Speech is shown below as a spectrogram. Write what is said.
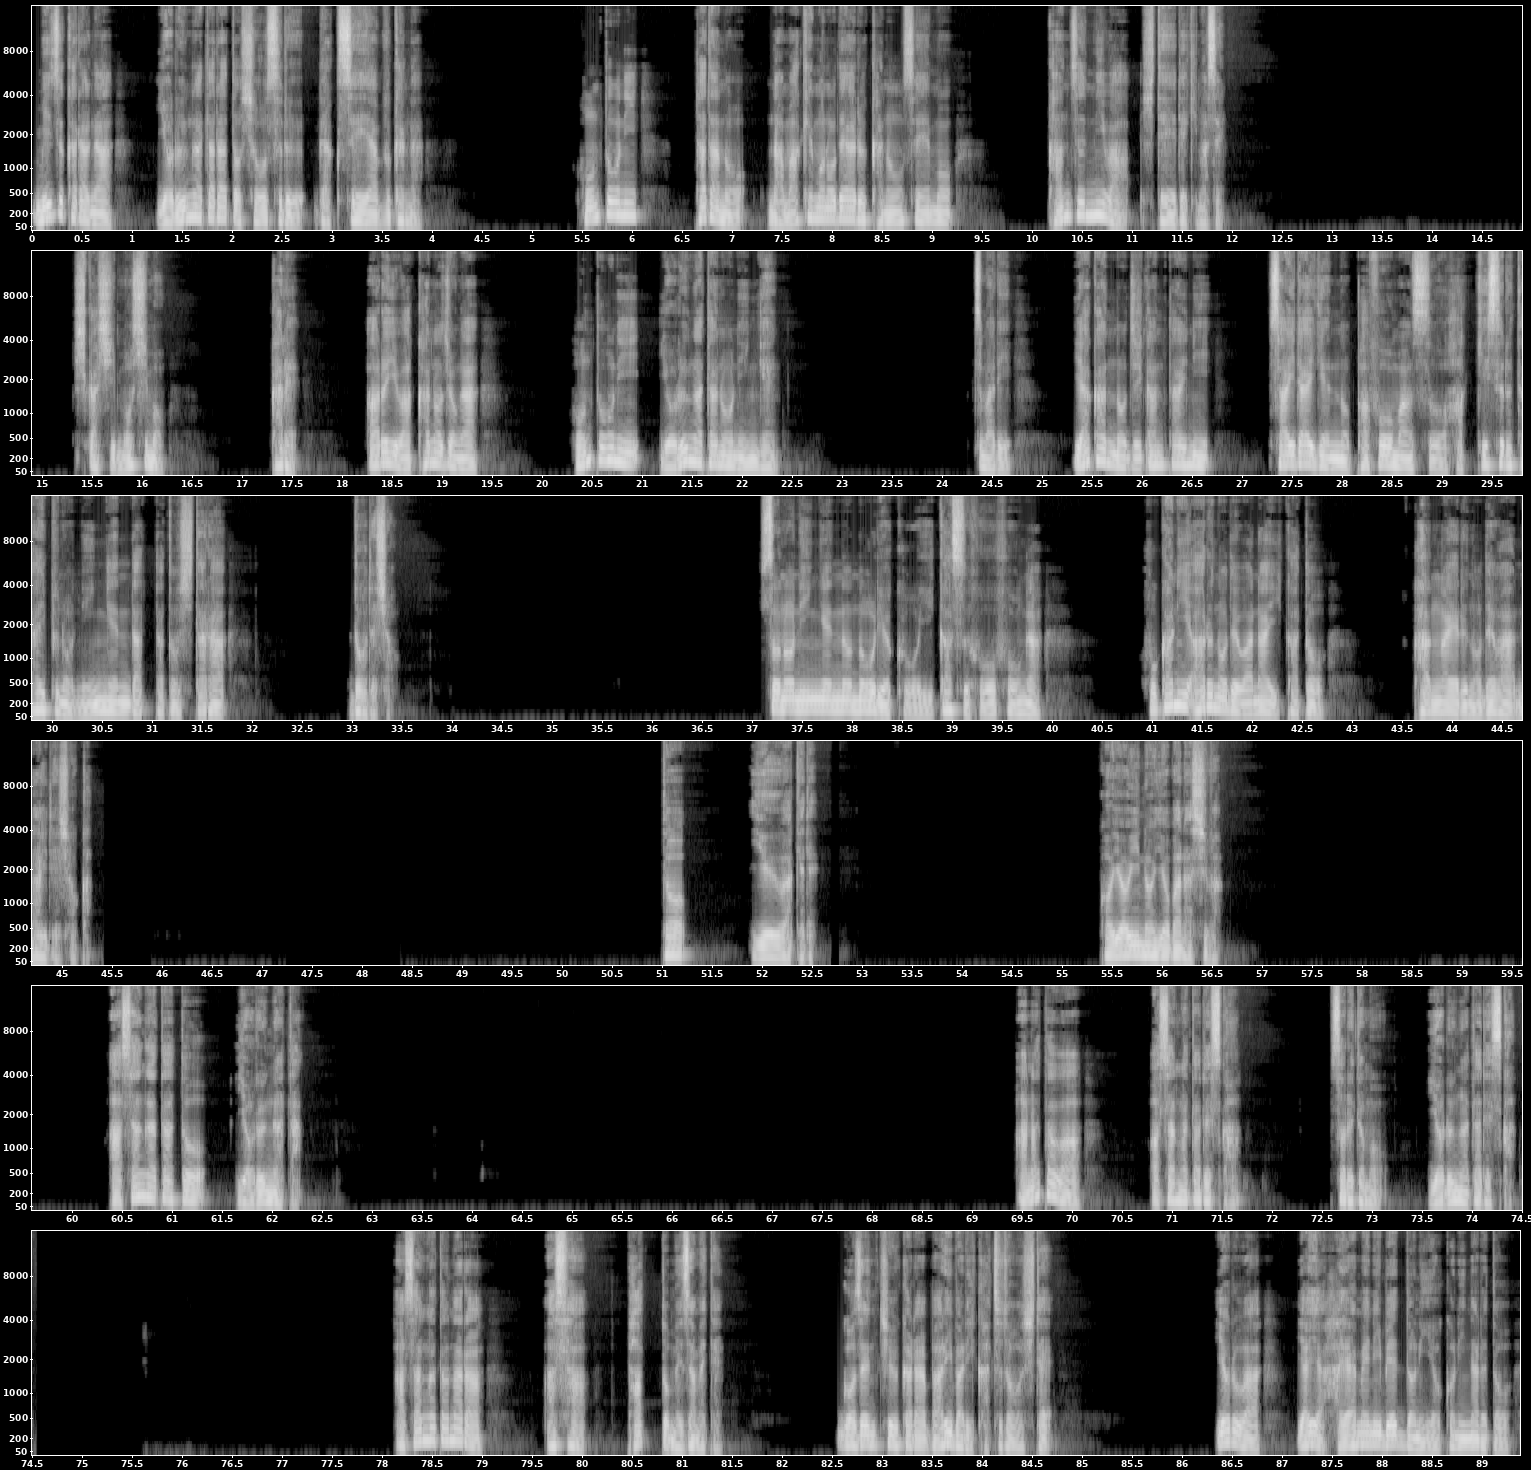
自らが夜型だと称する学生や部下が本当にただの怠け者である可能性も完全には否定できません。しかしもしも彼あるいは彼女が本当に夜型の人間つまり夜間の時間帯に最大限のパフォーマンスを発揮するタイプの人間だったとしたらどうでしょう？その人間の能力を生かす方法が他にあるのではないかと考えるのではないでしょうか？というわけで今宵の夜話は朝方と夜方。あなたは朝方ですか？それとも夜方ですか？朝方なら朝パッと目覚めて午前中からバリバリ活動して夜はやや早めにベッドに横になると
